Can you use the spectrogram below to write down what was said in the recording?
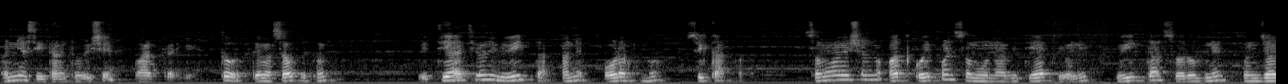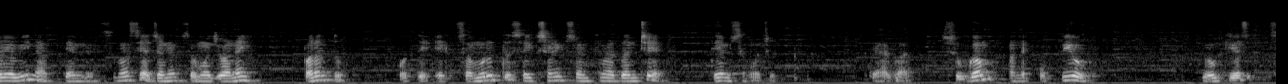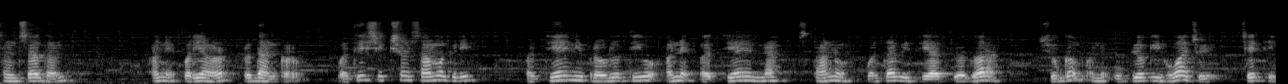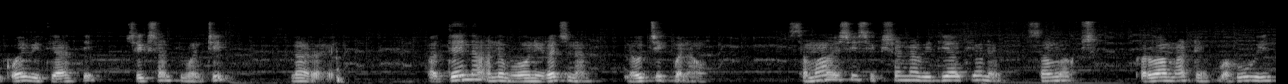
અન્ય સિદ્ધાંતો વિશે વાત કરીએ. તો તેમાં સૌપ્રથમ વિદ્યાર્થીઓની વિવિધતા અને ઓળખનો સ્વીકાર કરો. સમાવેશનનો અર્થ કોઈ પણ સમૂહના વિદ્યાર્થીઓની વિવિધતા સ્વરૂપને સમજાવ્યા વિના તેમને સમસ્યાજનક સમજવા નહીં, પરંતુ પોતે એક સમૃદ્ધ શૈક્ષણિક સંસાધન છે તેમ સમજવું. ત્યારબાદ સુગમ અને ઉપયોગ યોગ્ય સંસાધન અને પર્યાવરણ પ્રદાન કરો. બધી શિક્ષણ સામગ્રી, અધ્યયનની પ્રવૃત્તિઓ અને અધ્યયનના સ્થાનો બધા વિદ્યાર્થીઓ દ્વારા સુગમ અને ઉપયોગી હોવા જોઈએ, જેથી કોઈ વિદ્યાર્થી શિક્ષણથી વંચિત ન રહે. અધ્યયનના અનુભવોની રચના લવચિક બનાવો. સમાવેશી શિક્ષણના વિદ્યાર્થીઓને સમક્ષ કરવા માટે બહુવિધ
